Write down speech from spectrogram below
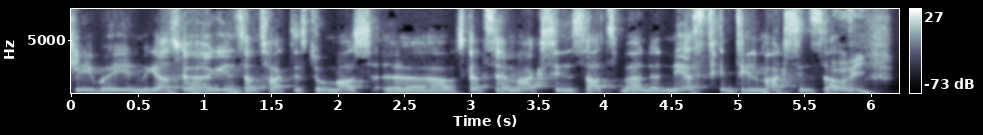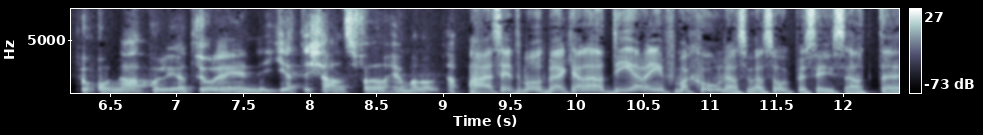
kliver in med ganska hög insats faktiskt, Thomas. Uh, ska inte säga maxinsats, men nästintill maxinsats Oj. på Napoli. Jag tror det är en jättechans för hemmalaget. jag säger inte emot, men jag kan addera informationen som jag såg precis. Att uh,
